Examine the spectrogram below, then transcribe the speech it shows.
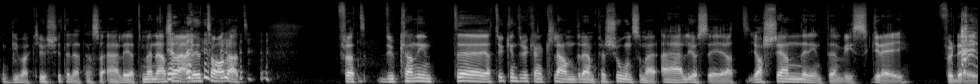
Gud vad klyschigt det lät när jag sa ärlighet. Men alltså ärligt talat. För att du kan inte, jag tycker inte du kan klandra en person som är ärlig och säger att jag känner inte en viss grej för dig.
